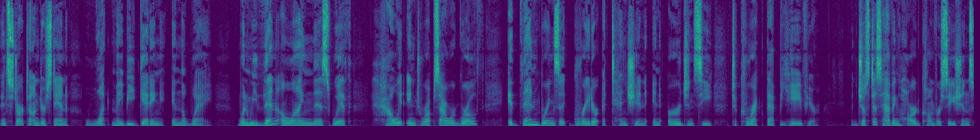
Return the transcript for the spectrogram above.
and start to understand what may be getting in the way. When we then align this with how it interrupts our growth, it then brings a greater attention and urgency to correct that behavior. Just as having hard conversations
